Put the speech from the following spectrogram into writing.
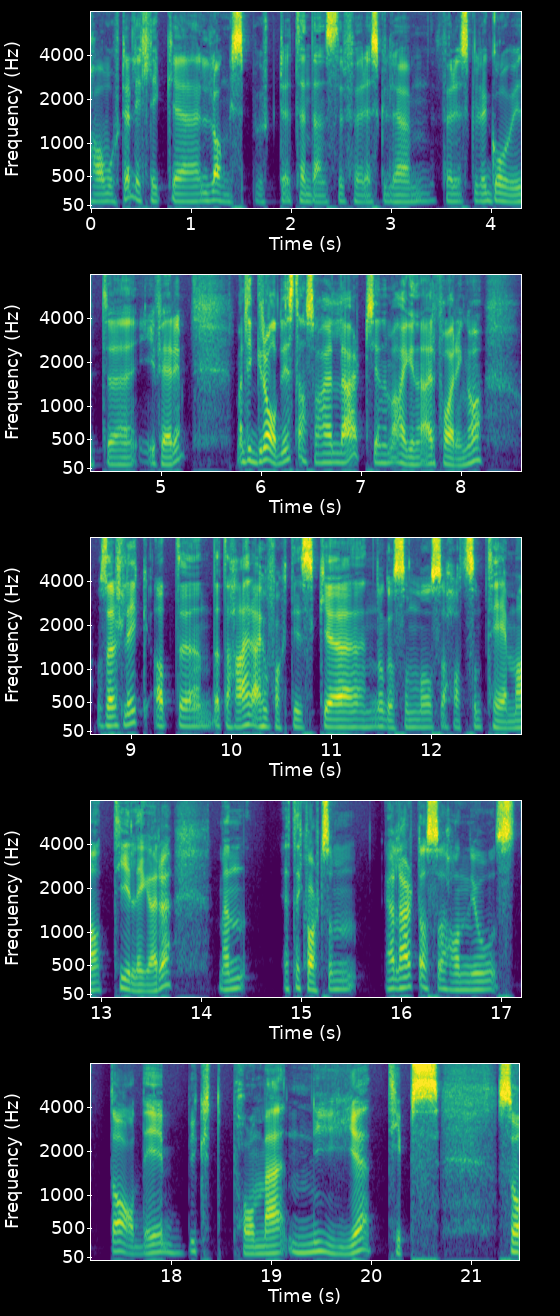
har blitt litt like langspurttendenser før, jeg skulle, før jeg skulle gå ut i ferie. Men litt gradvis da, så har jeg lært gjennom egne erfaringer. Og så er det slik at dette her er jo faktisk noe som vi har hatt som tema tidligere. Men etter hvert som jeg har lært, så har han jo stadig bygd på med nye tips. Så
